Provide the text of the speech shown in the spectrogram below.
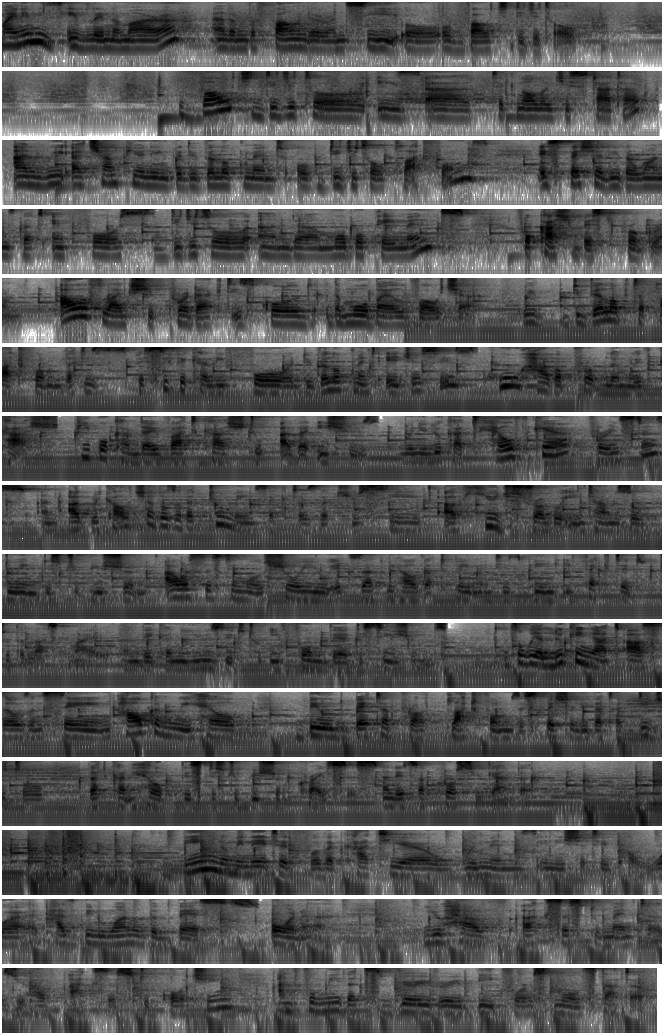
My name is Evelyn Namara, and I'm the founder and CEO of Vouch Digital. Vouch Digital is a technology startup, and we are championing the development of digital platforms, especially the ones that enforce digital and uh, mobile payments for cash based programs. Our flagship product is called the Mobile Voucher. We've developed a platform that is specifically for development agencies who have a problem with cash. People can divert cash to other issues. When you look at healthcare, for instance, and agriculture, those are the two main sectors that you see a huge struggle in terms of doing distribution. Our system will show you exactly how that payment is being effected to the last mile, and they can use it to inform their decisions. And so we are looking at ourselves and saying, how can we help build better platforms, especially that are digital, that can help this distribution crisis? And it's across Uganda. Being nominated for the Cartier Women's Initiative Award has been one of the best honor. You have access to mentors, you have access to coaching, and for me, that's very, very big for a small startup.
